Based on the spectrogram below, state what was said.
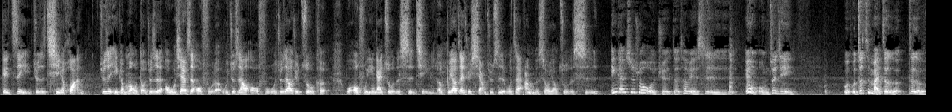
给自己就是切换，就是一个 model，就是哦，我现在是 off 了，我就是要 off，我就是要去做客，我 off 应该做的事情，而不要再去想就是我在 on 的时候要做的事。应该是说，我觉得特别是因为我们最近。我我这次买这个这个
